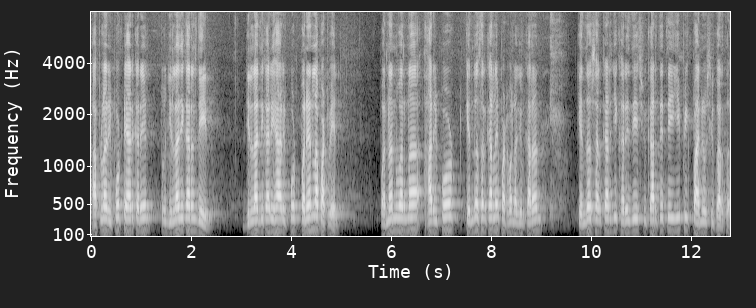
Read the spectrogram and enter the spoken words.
आपला रिपोर्ट तयार करेल तो जिल्हाधिकाऱ्याला देईल. जिल्हाधिकारी हा रिपोर्ट पणनला पाठवेल. पणनवरनं हा रिपोर्ट केंद्र सरकारलाही पाठवावा लागेल कारण केंद्र सरकार जी खरेदी स्वीकारते ते ई पीक पाणीवर स्वीकारतं.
